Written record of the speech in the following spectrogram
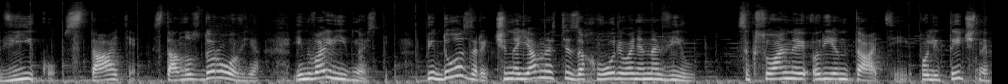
віку, статі, стану здоров'я, інвалідності, підозри чи наявності захворювання на ВІЛ, сексуальної орієнтації, політичних,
